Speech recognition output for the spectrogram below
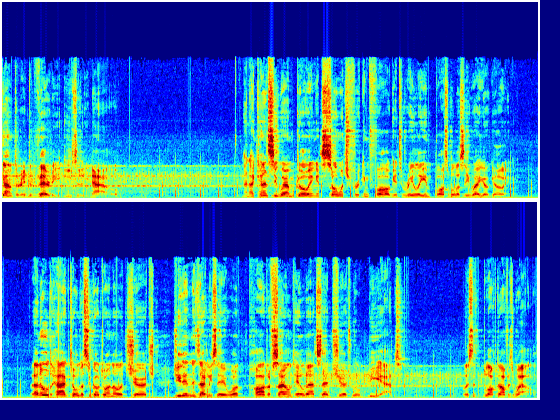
counter it very easily now. And I can't see where I'm going, it's so much freaking fog, it's really impossible to see where you're going. That old hag told us to go to another church. She didn't exactly say what part of Silent Hill that said church will be at. This is blocked off as well.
